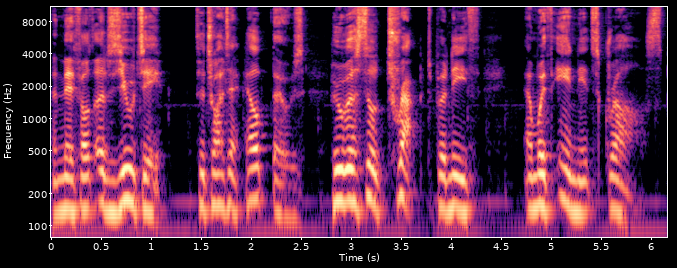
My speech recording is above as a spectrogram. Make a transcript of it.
and they felt a duty to try to help those who were still trapped beneath and within its grasp.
